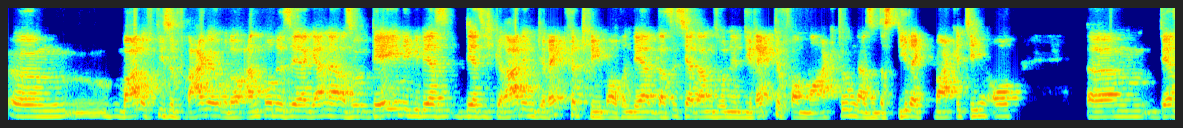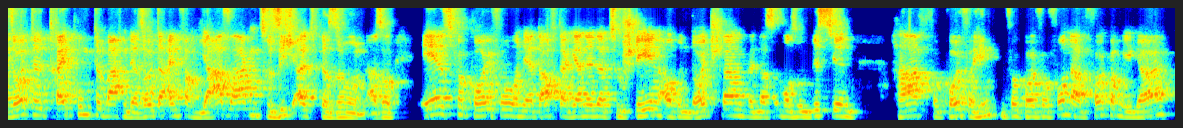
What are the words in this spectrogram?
ähm, mal auf diese Frage oder antworte sehr gerne. Also derjenige, der, der sich gerade im Direktvertrieb auch in der, das ist ja dann so eine direkte Vermarktung, also das Direktmarketing auch, ähm, der sollte drei Punkte machen. Der sollte einfach Ja sagen zu sich als Person. Also er ist Verkäufer und er darf da gerne dazu stehen, auch in Deutschland, wenn das immer so ein bisschen Hach, Verkäufer hinten, Verkäufer vorne, vollkommen egal.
